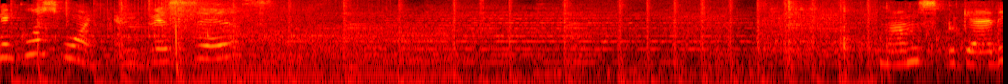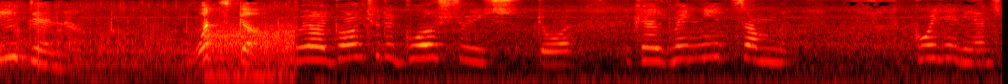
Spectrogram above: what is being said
Nikolas One, and this is Mom's Spaghetti Dinner. Let's go. We are going to the grocery store because we need some ingredients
